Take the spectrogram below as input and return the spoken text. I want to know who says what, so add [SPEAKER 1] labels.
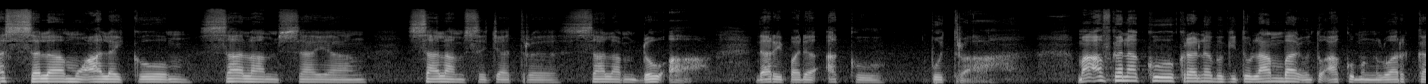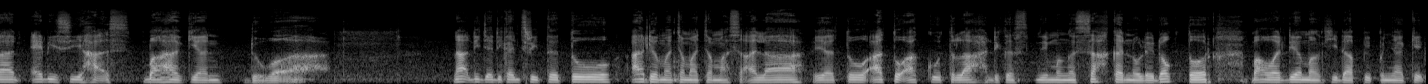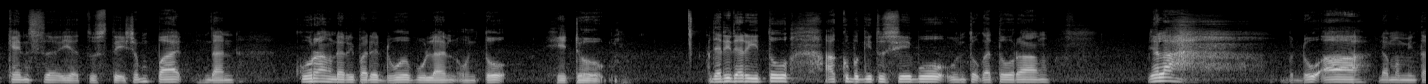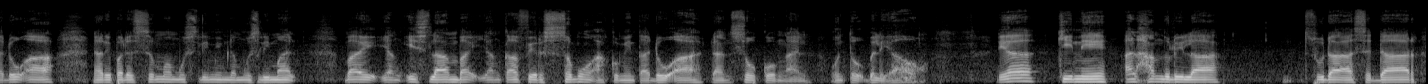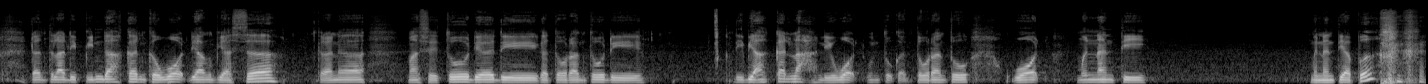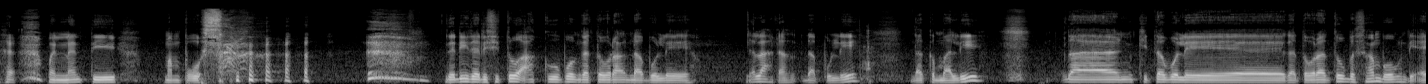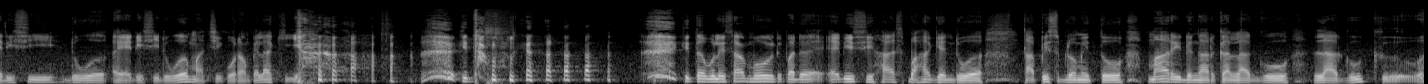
[SPEAKER 1] Assalamualaikum, salam sayang, salam sejahtera, salam doa daripada aku, Putra. Maafkan aku kerana begitu lambat untuk aku mengeluarkan edisi khas bahagian 2 nak dijadikan cerita tu ada macam-macam masalah iaitu atuk aku telah dimengesahkan oleh doktor bahawa dia menghidapi penyakit kanser iaitu stage 4 dan kurang daripada 2 bulan untuk hidup. Jadi dari itu aku begitu sibuk untuk kata orang yalah berdoa dan meminta doa daripada semua muslimin dan muslimat baik yang Islam baik yang kafir semua aku minta doa dan sokongan untuk beliau. Dia kini alhamdulillah sudah sedar dan telah dipindahkan ke ward yang biasa. Kerana masa itu dia di kata orang tu di dibiarkanlah di ward untuk kata orang tu ward menanti menanti apa? menanti mampus. Jadi dari situ aku pun kata orang dah boleh Yalah dah, dah pulih Dah kembali Dan kita boleh Kata orang tu bersambung Di edisi 2 Eh edisi 2 Makcik korang pelaki Kita boleh kita boleh sambung daripada edisi khas bahagian 2 Tapi sebelum itu Mari dengarkan lagu Laguku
